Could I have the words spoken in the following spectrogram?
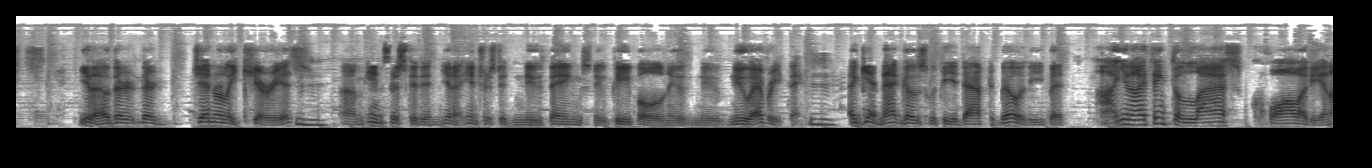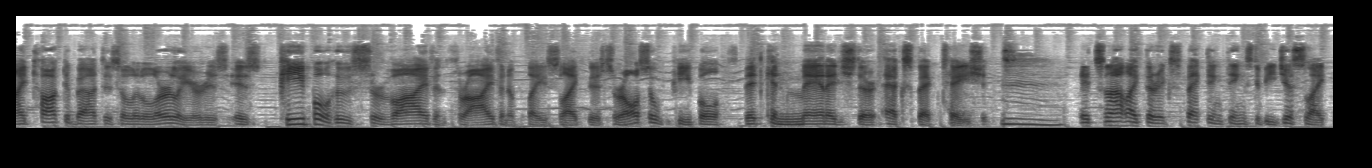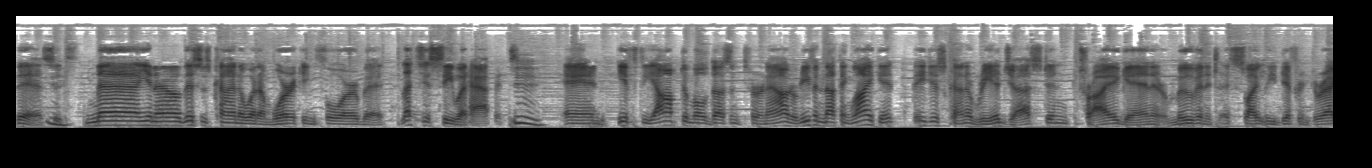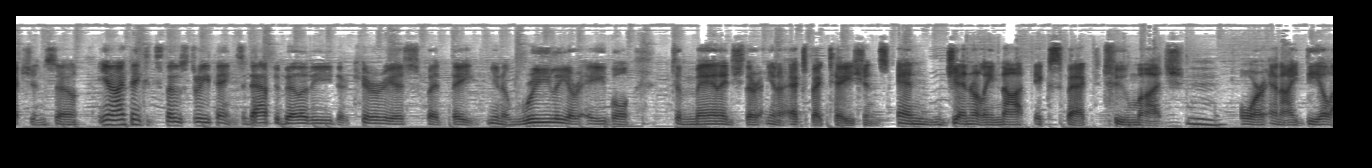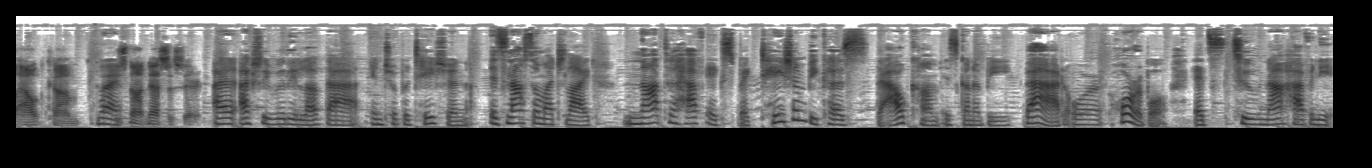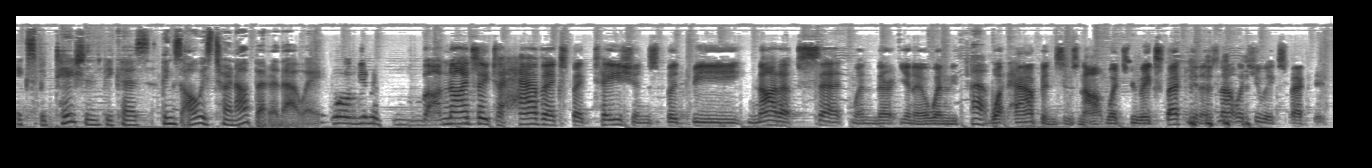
you know they're they're generally curious, mm-hmm. um, interested in you know interested in new things, new people, new new new everything. Mm-hmm. Again, that goes with the adaptability, but uh, you know, I think the last quality, and I talked about this a little earlier, is is people who survive and thrive in a place like this are also people that can manage their expectations. Mm. It's not like they're expecting things to be just like this. Mm. It's nah, you know, this is kind of what I'm working for, but let's just see what happens. Mm. And if the optimal doesn't turn out, or even nothing like it, they just kind of readjust and try again or move in a slightly different direction. So, you know, I think it's those three things adaptability, they're curious, but they, you know, really are able to manage their you know expectations and generally not expect too much mm. or an ideal outcome right. is not necessary. I actually really love that interpretation. It's not so much like not to have expectation because the outcome is going to be bad or horrible. It's to not have any expectations because things always turn out better that way. Well, you know, no, I'd say to have expectations, but be not upset when they're, you know, when oh. what happens is not what you expect. You know, it's not what you expected.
